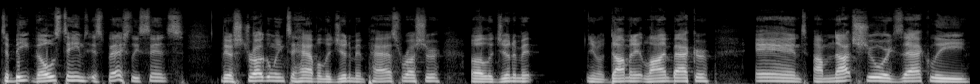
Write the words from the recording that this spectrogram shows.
to beat those teams, especially since they're struggling to have a legitimate pass rusher, a legitimate, you know, dominant linebacker, and I'm not sure exactly.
